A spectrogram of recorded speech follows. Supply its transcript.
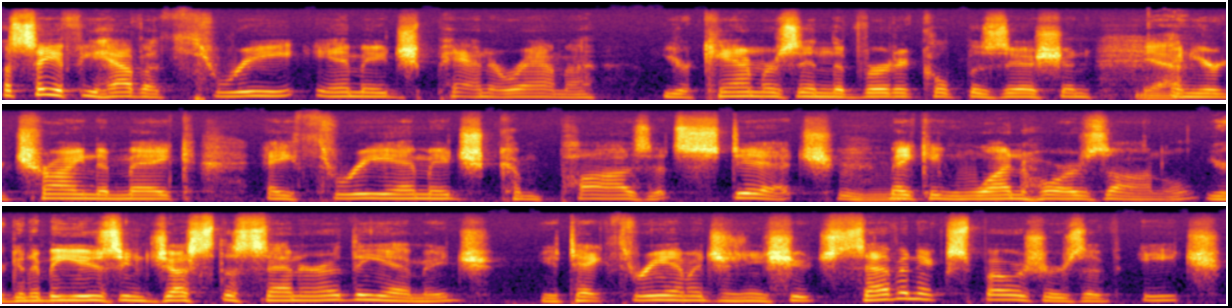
let's say if you have a three image panorama, your camera's in the vertical position Yeah. and you're trying to make a three image composite stitch, mm-hmm. making one horizontal. You're going to be using just the center of the image. You take three images and you shoot seven exposures of each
